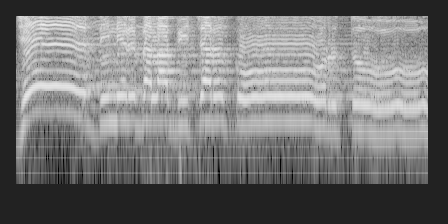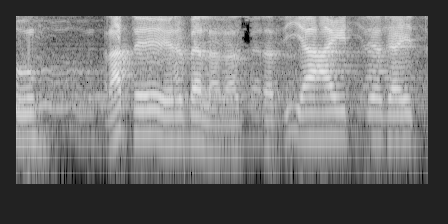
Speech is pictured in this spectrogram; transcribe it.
যে দিনের বেলা বিচার করত, রাতের বেলা রাস্তা দিয়া হাইটে যাইত।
